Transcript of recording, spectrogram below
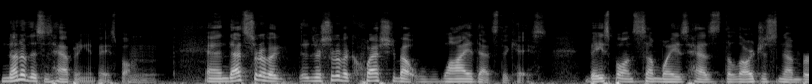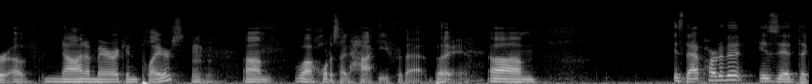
None of this is happening in baseball. And that's sort of a there's sort of a question about why that's the case. Baseball, in some ways, has the largest number of non-American players. Um, well, hold aside hockey for that, but Yeah, Um, is that part of it? Is it the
